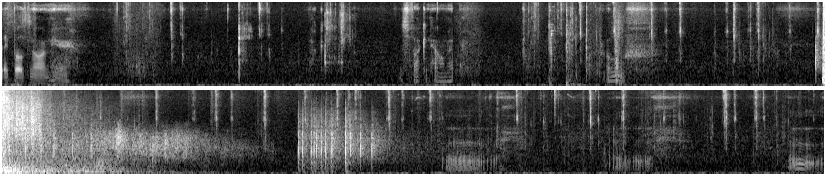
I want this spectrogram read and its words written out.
They both know I'm here. Fuck. This fucking helmet. Oof. Ooh. Ooh. Ooh.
